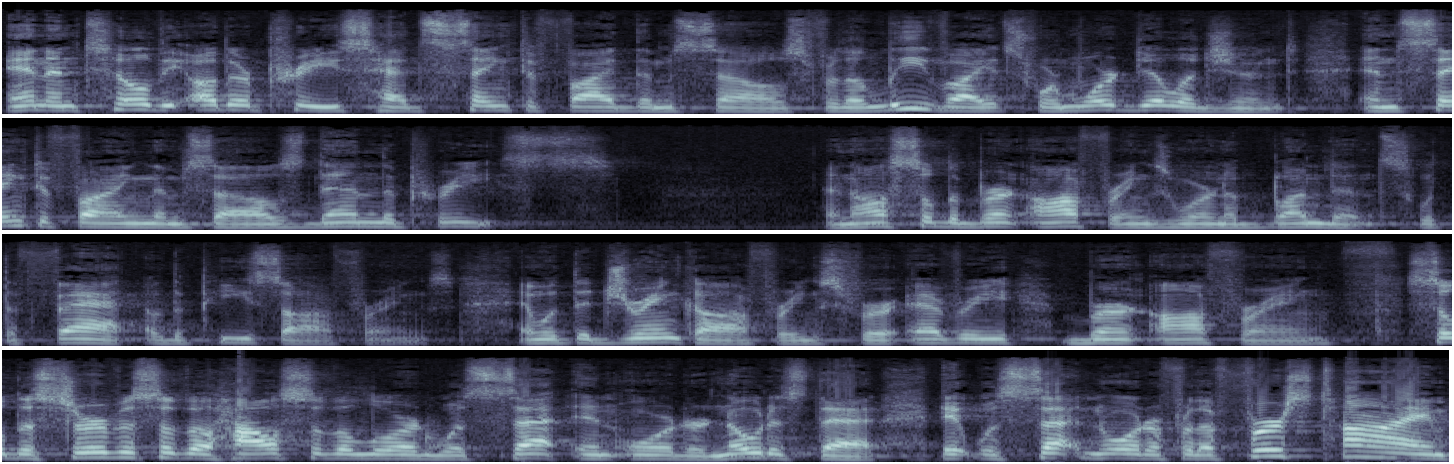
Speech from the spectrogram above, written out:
and until the other priests had sanctified themselves. For the Levites were more diligent in sanctifying themselves than the priests. And also the burnt offerings were in abundance with the fat of the peace offerings and with the drink offerings for every burnt offering. So the service of the house of the Lord was set in order. Notice that. It was set in order for the first time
